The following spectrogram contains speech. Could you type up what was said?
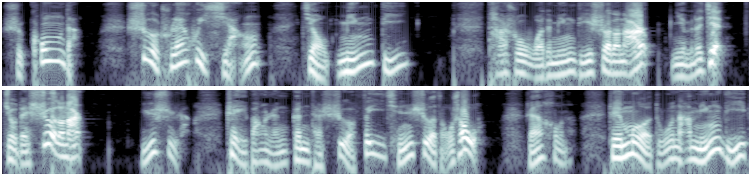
是空的，射出来会响，叫鸣笛。他说：“我的鸣笛射到哪儿，你们的箭就得射到哪儿。”于是啊，这帮人跟他射飞禽、射走兽啊。然后呢，这默毒拿鸣笛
